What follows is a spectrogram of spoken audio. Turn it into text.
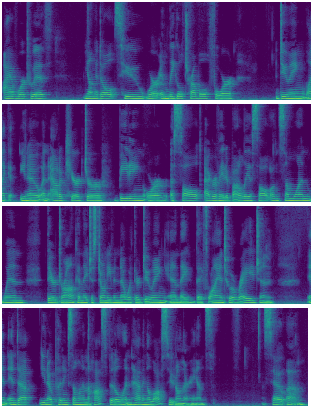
I have worked with young adults who were in legal trouble for doing like you know an out of character beating or assault aggravated bodily assault on someone when they're drunk and they just don't even know what they're doing and they they fly into a rage and and end up you know putting someone in the hospital and having a lawsuit on their hands so um,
